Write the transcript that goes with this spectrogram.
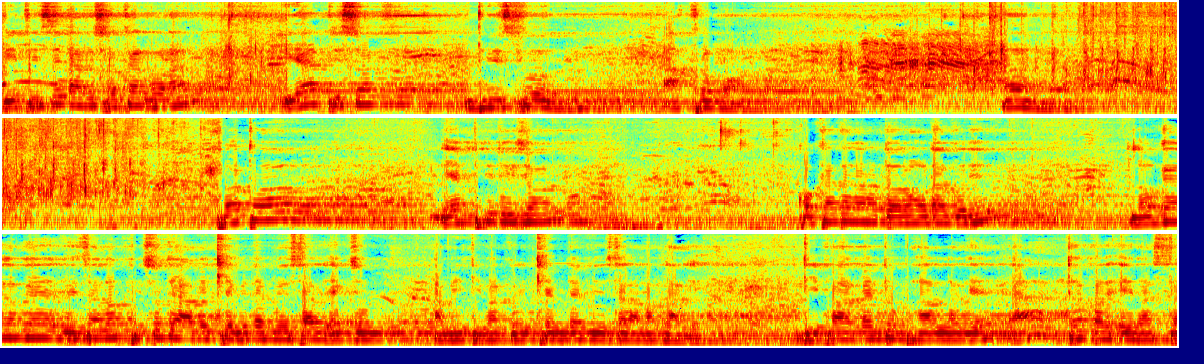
বি টি চিত আমি চৰকাৰ বনাম ইয়াৰ পিছত দিছপুৰ আক্ৰমণ হা। প্ৰথম এম পি দুজন কোকৰাঝাৰ আৰু দৰং ওদালগুৰি লগে লগে ৰিজাল্টৰ পিছতে আমি কেবিনেট মিনিষ্টাৰ একজন, আমি ডিমাণ্ড কৰিম কেবিনেট মিনিষ্টাৰ আমাক লাগে। ডিপাৰ্টমেণ্টটো ভালো লাগে একদম মানে এই ৰাস্তা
